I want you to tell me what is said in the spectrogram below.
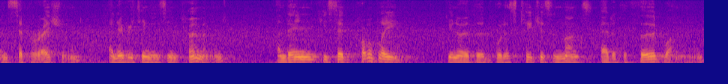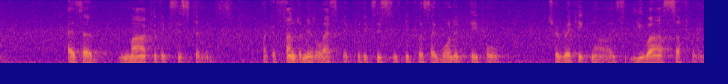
and separation, and everything is impermanent. And then he said, probably, you know, the Buddhist teachers and monks added the third one as a mark of existence, like a fundamental aspect of existence, because they wanted people to recognize you are suffering.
